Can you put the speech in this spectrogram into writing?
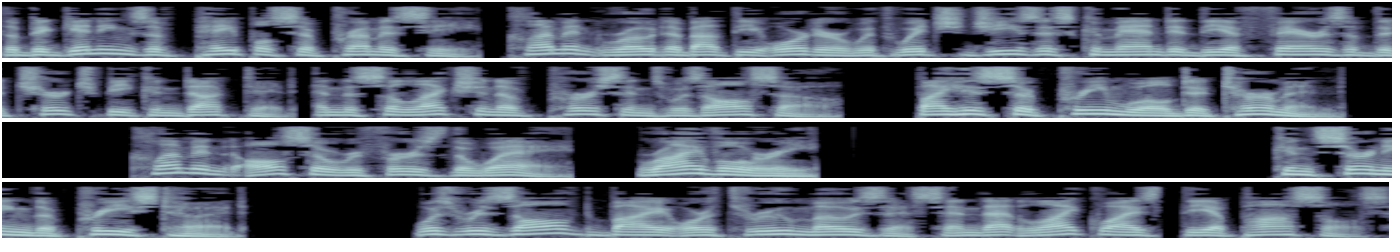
the beginnings of papal supremacy. Clement wrote about the order with which Jesus commanded the affairs of the Church be conducted, and the selection of persons was also, by his supreme will determined. Clement also refers the way, rivalry concerning the priesthood was resolved by or through Moses and that likewise, the apostles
